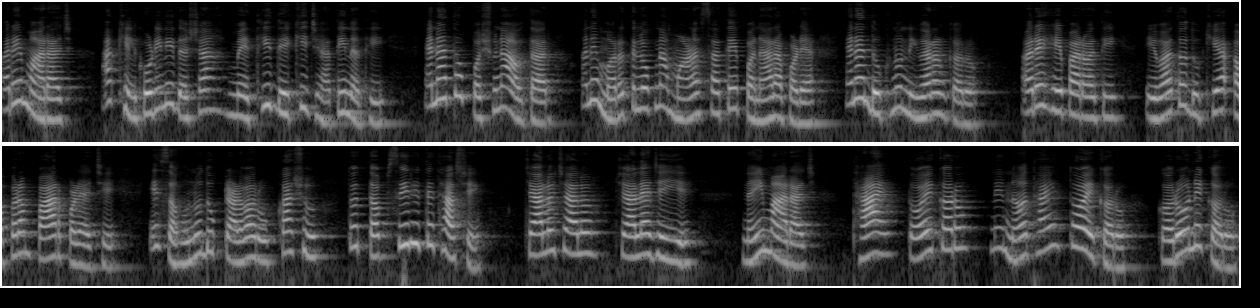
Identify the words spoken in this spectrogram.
અરે મહારાજ, આ ખિલકોડીની દશા મેથી દેખી જાતી નથી. એના તો પશુના અવતાર અને મરતલોકના માણસ સાથે પનારા પડ્યા. એના દુઃખનું નિવારણ કરો. અરે હે પાર્વતી, એવા તો દુખિયા અપરંપાર પડ્યા છે. એ સહુનું દુઃખ ટાળવા રોકાશું તો તપસી રીતે થશે. ચાલો ચાલો, ચાલ્યા જઈએ. નહીં મહારાજ થાય તોય કરો ને ન થાય તોય કરો. કરો ને કરો.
